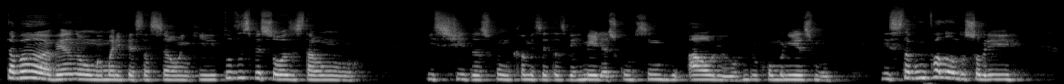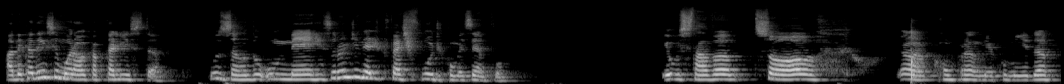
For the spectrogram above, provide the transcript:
estava vendo uma manifestação em que todas as pessoas estavam vestidas com camisetas vermelhas com o símbolo áureo do comunismo e estavam falando sobre a decadência moral capitalista, usando o me restaurante genérico fast food como exemplo. Eu estava só uh, comprando minha comida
